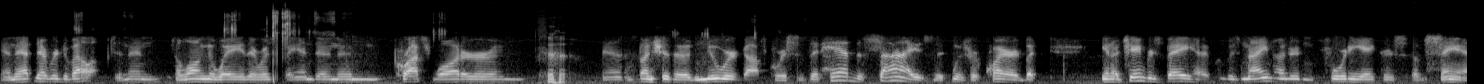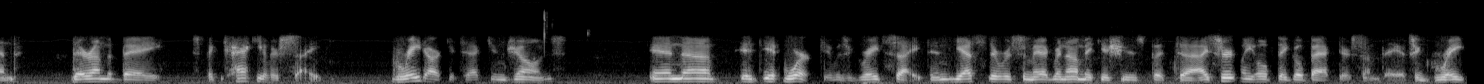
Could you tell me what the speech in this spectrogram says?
and that never developed. And then along the way, there was Bandon and Crosswater and and a bunch of the newer golf courses that had the size that was required. But you know, Chambers Bay had, was 940 acres of sand there on the bay, spectacular site, great architect in Jones, and uh, it, it worked. It was a great site. And yes, there were some agronomic issues, but uh, I certainly hope they go back there someday. It's a great,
